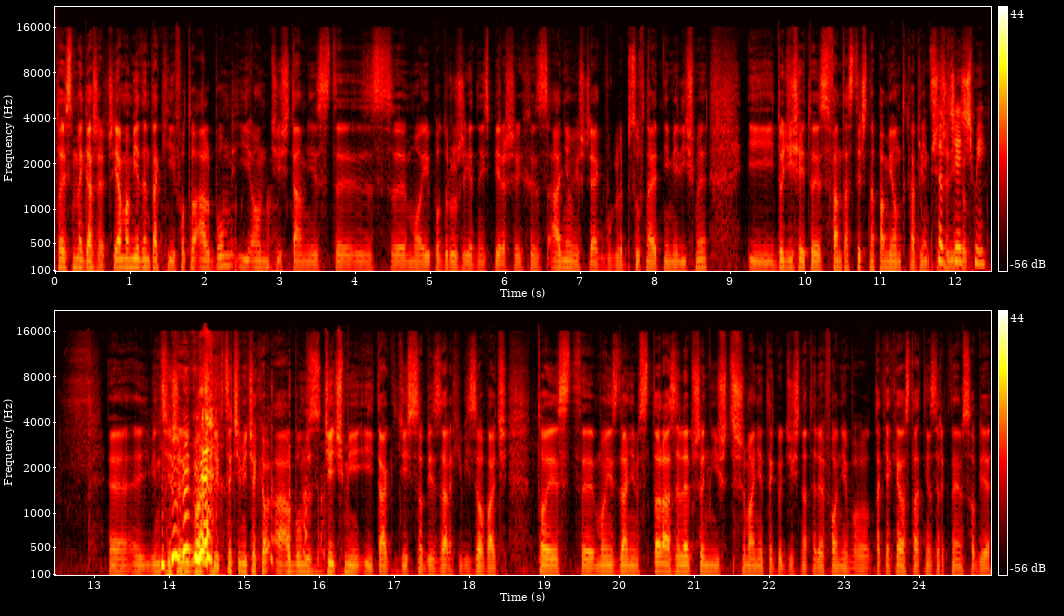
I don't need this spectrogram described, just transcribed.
to jest mega rzecz. Ja mam jeden taki fotoalbum i on gdzieś tam jest e, z mojej podróży, jednej z pierwszych z Anią, jeszcze jak w ogóle psów nawet nie mieliśmy i do dzisiaj to jest fantastyczna pamiątka, Czyli więc przed jeżeli... dziećmi. E, Więc jeżeli właśnie chcecie mieć jakiś album z dziećmi i tak gdzieś sobie zarchiwizować, to jest moim zdaniem 100 razy lepsze niż trzymanie tego gdzieś na telefonie, bo tak jak ja ostatnio zerknąłem sobie,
